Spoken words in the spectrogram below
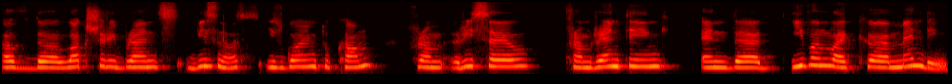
of the luxury brands business is going to come from resale, from renting, and uh, even like uh, mending.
